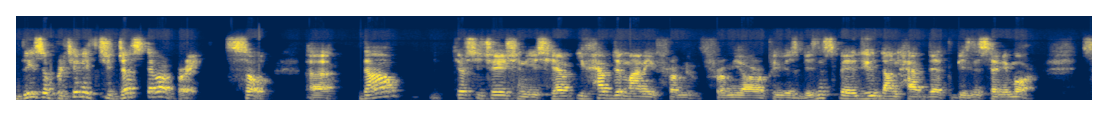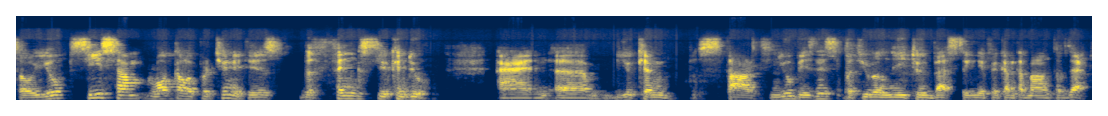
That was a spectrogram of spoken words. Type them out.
these opportunities just evaporate. So uh, now your situation is here, you have the money from, from your previous business, but you don't have that business anymore. So you see some local opportunities, the things you can do. And um, you can start new business, but you will need to invest significant amount of that.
